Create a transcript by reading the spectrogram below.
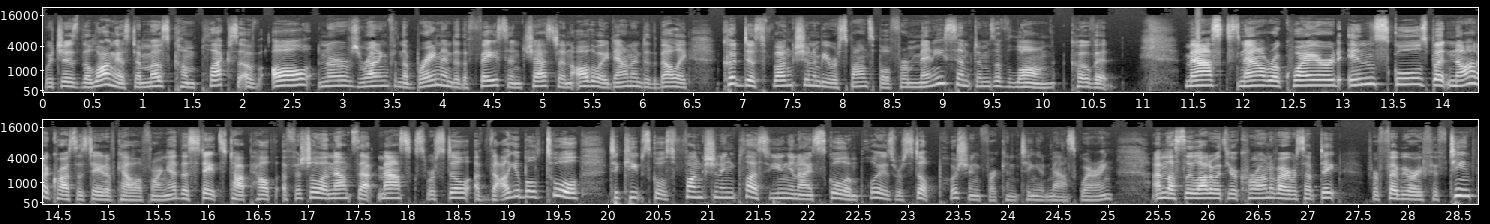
which is the longest and most complex of all nerves running from the brain into the face and chest and all the way down into the belly, could dysfunction and be responsible for many symptoms of long COVID. Masks now required in schools, but not across the state of California. The state's top health official announced that masks were still a valuable tool to keep schools functioning. Plus, unionized school employees were still pushing for continued mask wearing. I'm Leslie Lotto with your coronavirus update for February 15th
